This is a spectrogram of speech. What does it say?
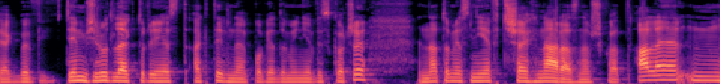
jakby w tym źródle, który jest aktywne, powiadomienie wyskoczy, natomiast nie w trzech naraz na przykład ale mm,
